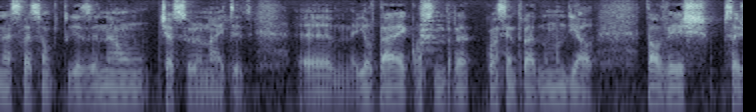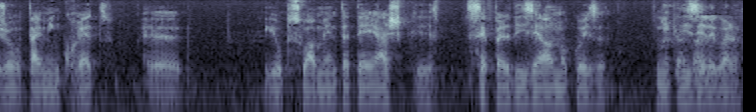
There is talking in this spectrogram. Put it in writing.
na seleção portuguesa, não Chester United. Ele está é concentra concentrado no Mundial talvez seja o timing correto. Eh, eu pessoalmente até acho que se é para dizer alguma coisa, tinha que dizer agora.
